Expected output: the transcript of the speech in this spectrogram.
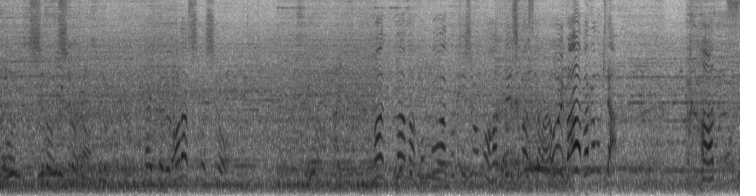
白白だ。タイトルあら白白。まあまあまあここはどっちしろもう発展しますから。おいばあバカも来た。熱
